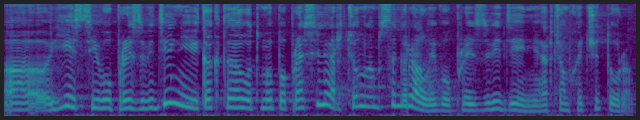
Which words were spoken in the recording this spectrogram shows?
А, есть его произведение, и как-то вот мы попросили, Артем нам сыграл его произведение, Артем Хачатуров.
